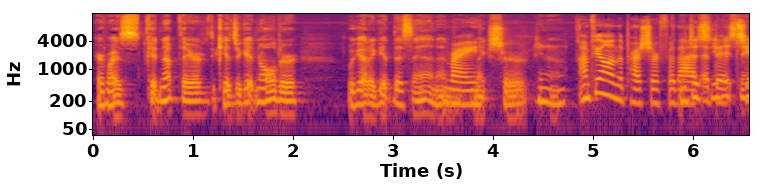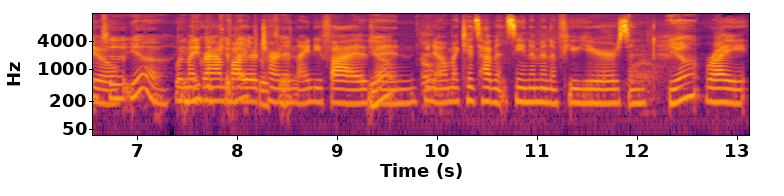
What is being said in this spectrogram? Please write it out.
everybody's getting up there, the kids are getting older. We got to get this in and Right. make sure you know. I'm feeling the pressure for that just- a bit too. to- yeah, With you my grandfather turned with 95, Yeah. and you know my kids haven't seen him in a few years, and Yeah. right.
